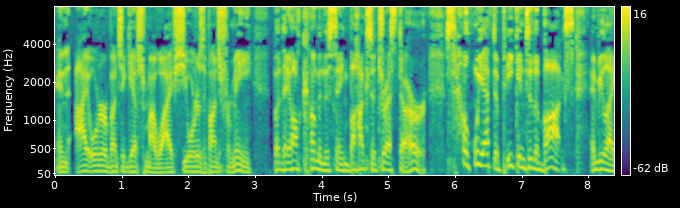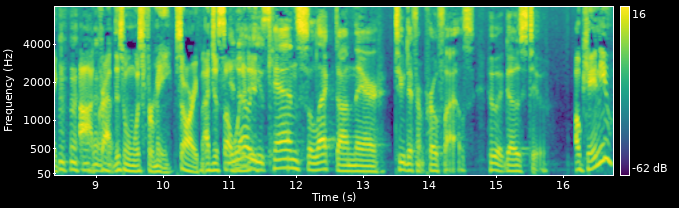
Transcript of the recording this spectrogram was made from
and I order a bunch of gifts for my wife. She orders a bunch for me, but they all come in the same box addressed to her. So we have to peek into the box and be like, ah, crap, this one was for me. Sorry. I just saw you what know, it is. You can select on there two different profiles, who it goes to. Oh, can you?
